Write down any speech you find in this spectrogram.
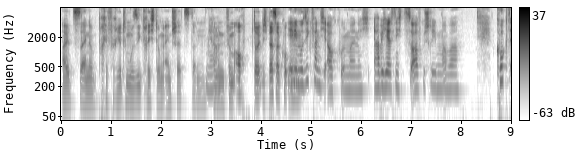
als seine präferierte Musikrichtung einschätzt, dann Ja. kann man den Film auch deutlich besser gucken. Ja, die Musik fand ich auch cool, meine ich. Habe ich jetzt nichts so aufgeschrieben, aber guckt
